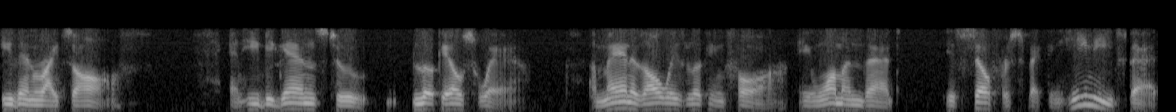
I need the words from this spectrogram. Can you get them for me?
he then writes off and he begins to look elsewhere. A man is always looking for a woman that is self respecting. He needs that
